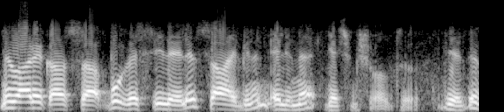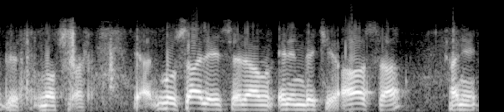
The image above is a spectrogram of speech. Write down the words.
Mübarek asa bu vesileyle sahibinin eline geçmiş olduğu diye de bir not var. Yani Musa Aleyhisselam'ın elindeki asa hani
